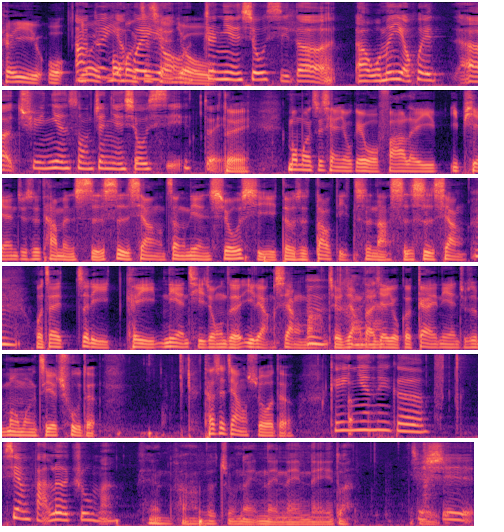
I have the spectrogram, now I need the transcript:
可以我啊，对梦梦之前有正念修习的。呃，我们也会呃去念诵正念修习，对对。梦梦之前有给我发了一一篇，就是他们十四项正念修习都是到底是哪十四项？嗯，我在这里可以念其中的一两项嘛，就让大家有个概念，就是梦梦接触的。他是这样说的：可以念那个宪法乐注吗？宪法乐注哪哪哪哪一段？就是，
